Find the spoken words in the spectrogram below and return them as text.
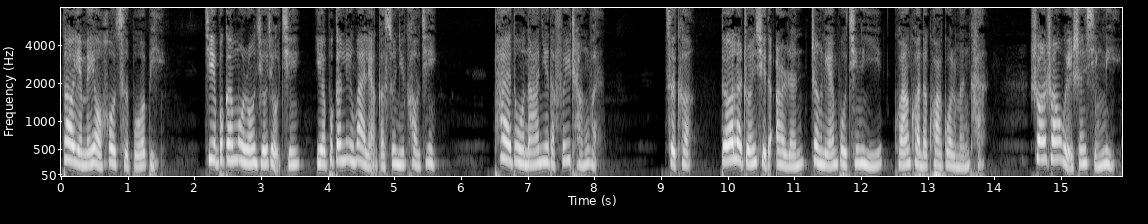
倒也没有厚此薄彼，既不跟慕容九九亲，也不跟另外两个孙女靠近，态度拿捏的非常稳。此刻得了准许的二人正莲步轻移，款款的跨过了门槛，双双委身行礼，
